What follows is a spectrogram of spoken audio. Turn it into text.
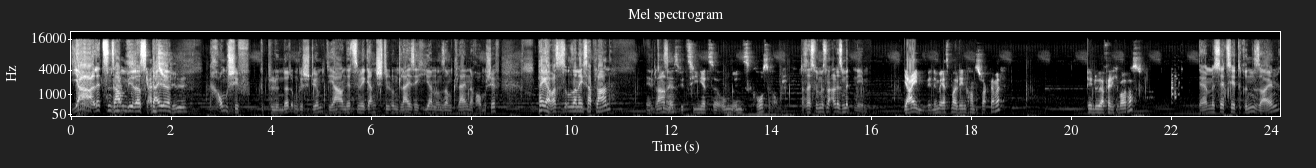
Ja, letztens haben wir das ganz geile Still. Raumschiff geplündert und gestürmt. Ja, und jetzt sind wir ganz still und leise hier an unserem kleinen Raumschiff. Pegger, was ist unser nächster Plan? Der Plan ist, wir ziehen jetzt äh, um ins große Raumschiff. Das heißt, wir müssen alles mitnehmen. Jein, wir nehmen erstmal den Constructor mit. Den du ja fertig gebaut hast. Der müsste jetzt hier drin sein.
